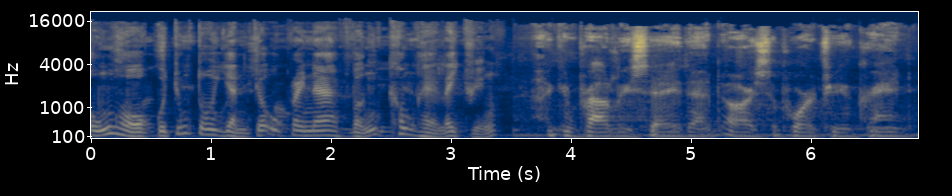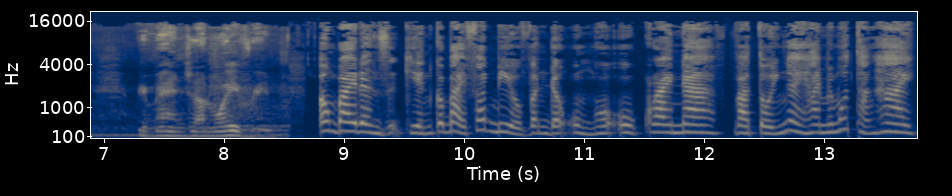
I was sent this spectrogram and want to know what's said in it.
ủng hộ của chúng tôi dành cho Ukraine vẫn không hề lay chuyển. I can proudly say that our support for Ukraine remains unwavering. Ông Biden dự kiến có bài phát biểu vận động ủng hộ Ukraine vào tối ngày 21 tháng 2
